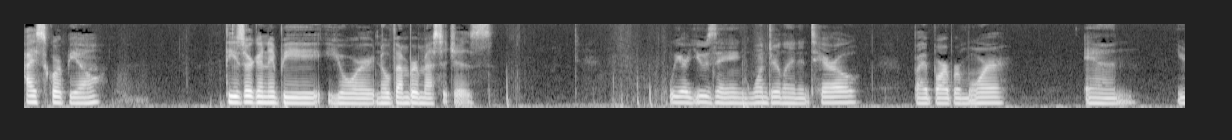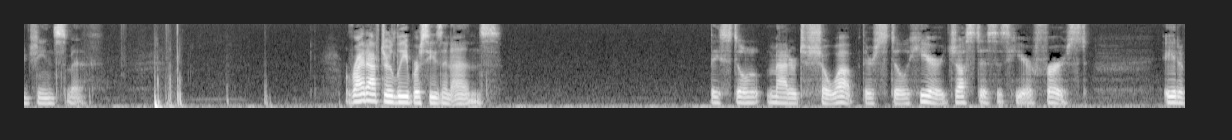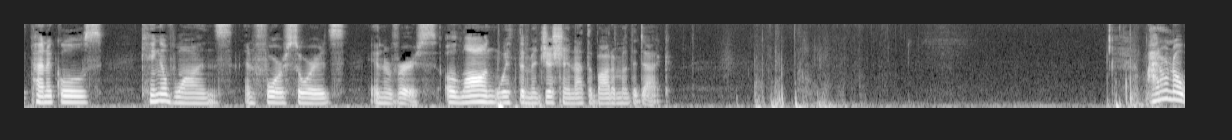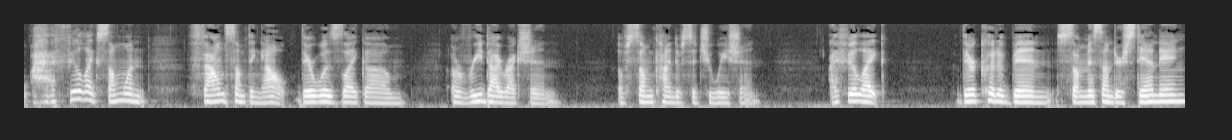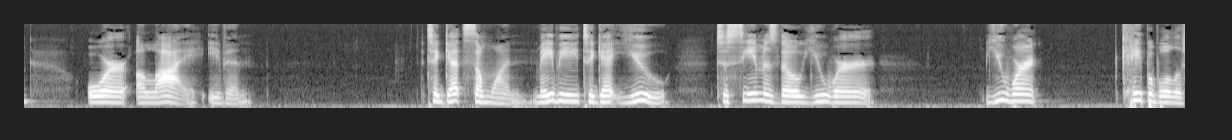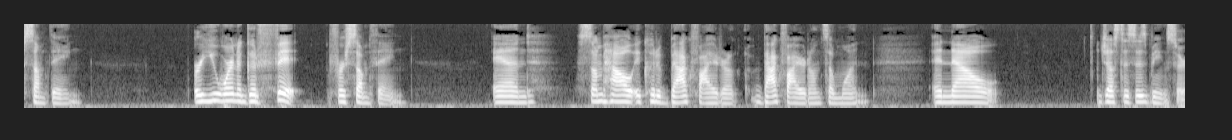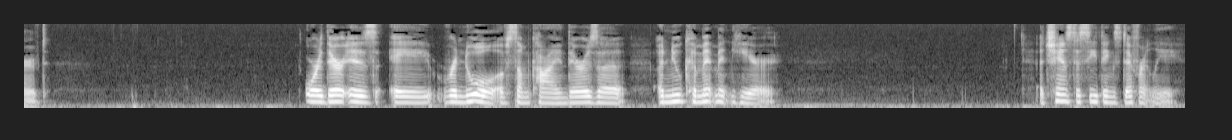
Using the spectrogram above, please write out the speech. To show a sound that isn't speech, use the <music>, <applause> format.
Hi, Scorpio. These are going to be your November messages. We are using Wonderland and Tarot by Barbara Moore and Eugene Smith. Right after Libra season ends, they still matter to show up. They're still here. Justice is here first. Eight of Pentacles, King of Wands, and Four of Swords in reverse, along with the Magician at the bottom of the deck. I don't know. I feel like someone found something out. There was like um, a redirection of some kind of situation. I feel like there could have been some misunderstanding or a lie, even to get someone, maybe to get you to seem as though you were you weren't capable of something or you weren't a good fit for something. And somehow it could have backfired on backfired on someone. And now justice is being served or there is a renewal of some kind there is a a new commitment here a chance to see things differently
